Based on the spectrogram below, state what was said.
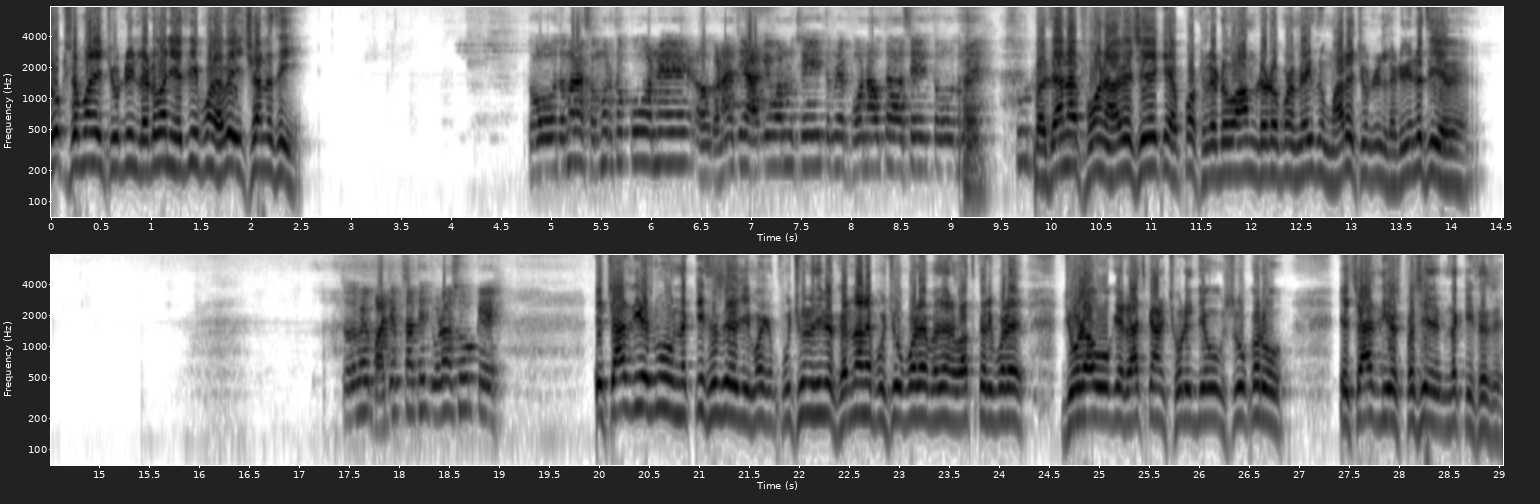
લોકસભાની ચૂંટણી લડવાની હતી પણ હવે ઈચ્છા નથી. તો તમારા સમર્થકો અને ઘણા જે આગેવાનો છે એ તમને ફોન આવતા હશે તો તમે શું બધાના ફોન આવે છે કે અપક્ષ લડો આમ લડો પણ મેં કીધું મારે ચૂંટણી લડવી નથી હવે. તો તમે ભાજપ સાથે જોડાશો કે એ ચાર દિવસમાં નક્કી થશે હજી. મેં પૂછ્યું નથી મેં ઘરનાને પૂછવું પડે બધાને વાત કરવી પડે. જોડાવવું કે રાજકારણ છોડી દેવું શું કરવું એ ચાર દિવસ પછી નક્કી થશે.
